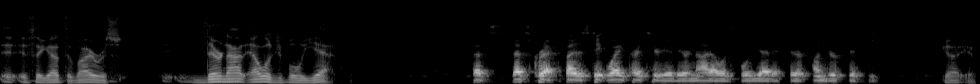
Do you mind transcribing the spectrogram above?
if they got the virus. They're not eligible yet. That's that's correct. By the statewide criteria, they're not eligible yet if they're under 50. Got you.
